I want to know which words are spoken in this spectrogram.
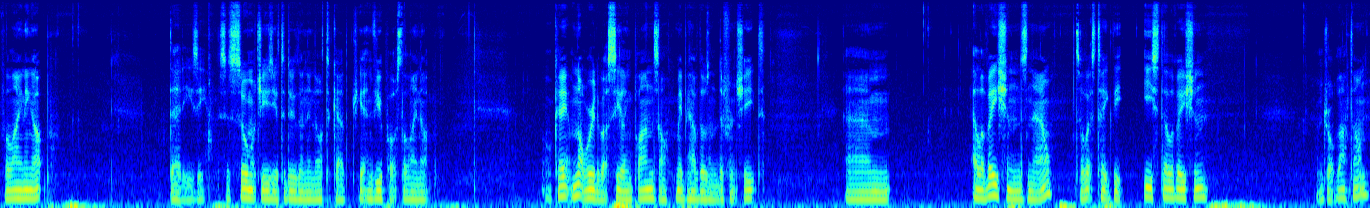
for lining up dead easy. This is so much easier to do than in AutoCAD. Getting viewports to line up. Okay I'm not worried about ceiling plans. I'll maybe have those on a different sheet. Um, elevations now. So let's take the east elevation and drop that on.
